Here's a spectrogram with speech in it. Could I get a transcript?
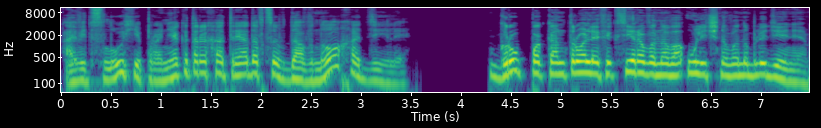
А ведь слухи про некоторых отрядовцев давно ходили. Группа контроля фиксированного уличного наблюдения.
